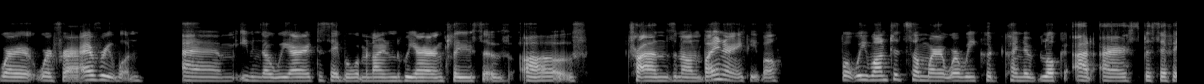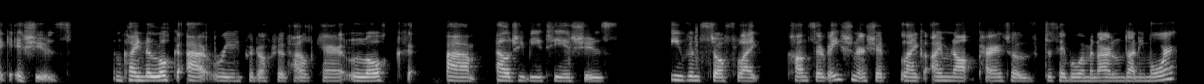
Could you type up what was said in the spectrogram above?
we're, we're for everyone. Um, even though we are Disabled Women Ireland, we are inclusive of trans and non binary people but we wanted somewhere where we could kind of look at our specific issues and kind of look at reproductive health care, look um, LGBT issues, even stuff like conservatorship. Like I'm not part of Disabled Women Ireland anymore,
